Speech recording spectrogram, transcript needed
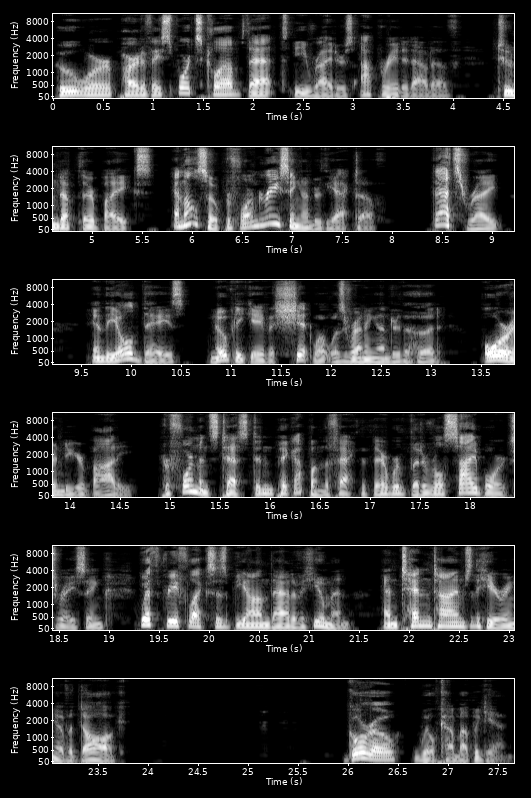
who were part of a sports club that the riders operated out of, tuned up their bikes, and also performed racing under the act of. That's right. In the old days, nobody gave a shit what was running under the hood or into your body. Performance tests didn't pick up on the fact that there were literal cyborgs racing with reflexes beyond that of a human and ten times the hearing of a dog. Goro will come up again.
